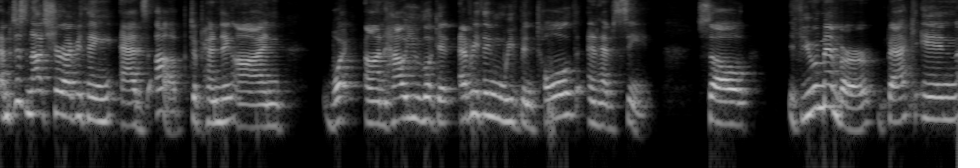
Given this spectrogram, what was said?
I'm just not sure everything adds up depending on what on how you look at everything we've been told and have seen. So if you remember back in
